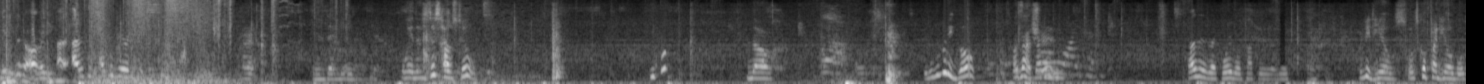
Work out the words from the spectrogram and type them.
No, no, I, I don't think I think they already took it. Alright. Is that me? right there? Wait, there's this house too. People? No, Where did everybody go? I'm not sure. How's is like way more popular than this? We need heals. Let's go find healables.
